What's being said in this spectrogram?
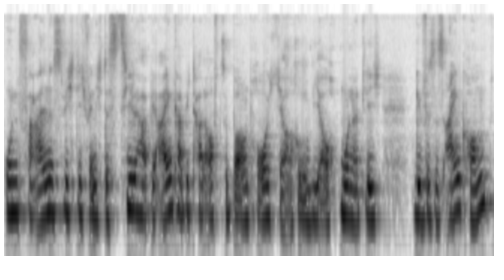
Und vor allem ist wichtig, wenn ich das Ziel habe, ihr Eigenkapital aufzubauen, brauche ich ja auch irgendwie auch monatlich ein gewisses Einkommen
